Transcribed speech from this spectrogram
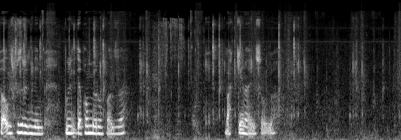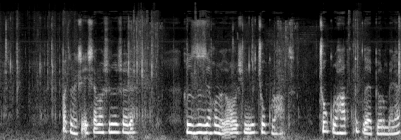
alışma sürecindeyim. Bu yapamıyorum fazla. Bak gene aynısı oldu. Bakın arkadaşlar eskiden ben şunu şöyle hızlı hızlı yapamıyordum ama şimdi çok rahat. Çok rahatlıkla yapıyorum beyler.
